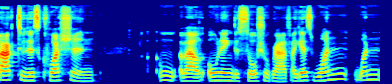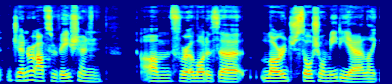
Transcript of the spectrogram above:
back to this question about owning the social graph, I guess one one general observation um, for a lot of the large social media like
